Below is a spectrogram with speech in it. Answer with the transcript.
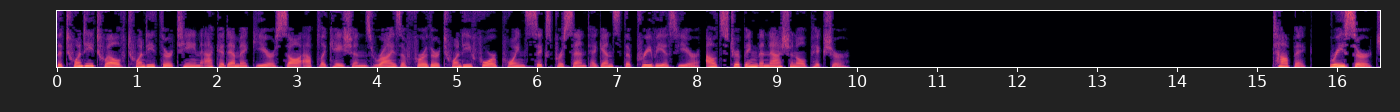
The 2012–2013 academic year saw applications rise a further 24.6% against the previous year, outstripping the national picture. Research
